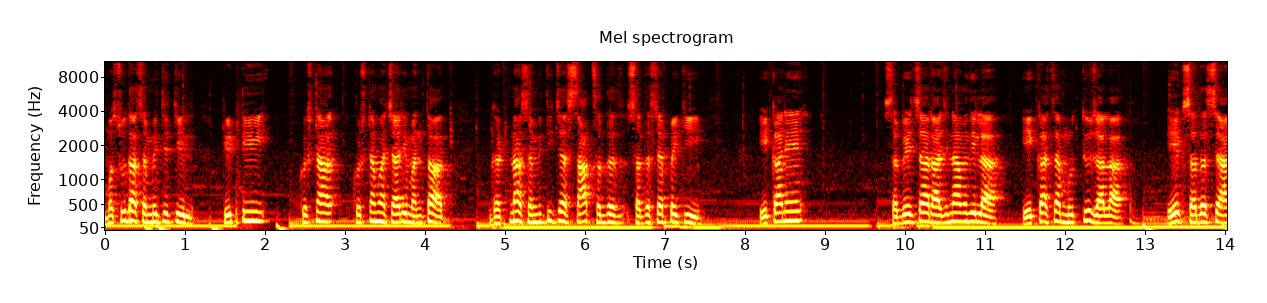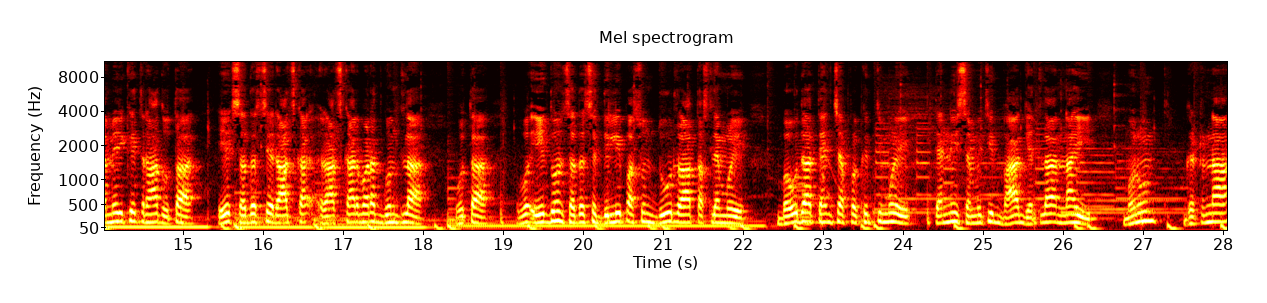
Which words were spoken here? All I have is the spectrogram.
मसुदा समितीतील टी टी. कृष्णा कृष्णमाचारी म्हणतात घटना समितीच्या सात सदस्यापैकी एकाने सभेचा राजीनामा दिला. एकाचा मृत्यू झाला. एक सदस्य अमेरिकेत राहत होता एक सदस्य राजकारभारात गुंतला होता व एक दोन सदस्य दिल्लीपासून दूर राहत असल्यामुळे बहुधा त्यांच्या प्रकृतीमुळे त्यांनी समितीत भाग घेतला नाही. म्हणून घटना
